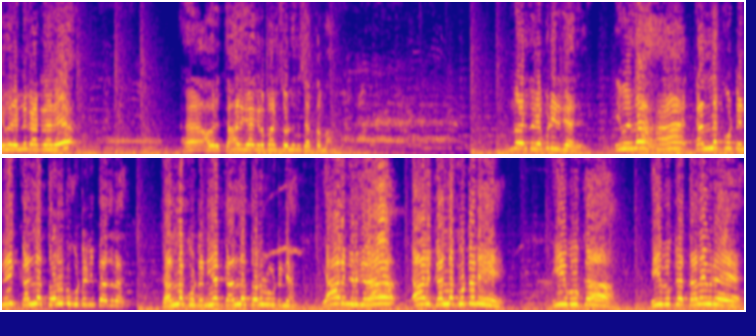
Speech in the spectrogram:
இவர் என்ன காட்டுறாரு? அவர் காது கேட்கிற மாதிரி சொல்லுங்க சத்தமா. இன்னொருத்தர் எப்படி இருக்காரு? இவர்தான் கள்ள கூட்டணி கள்ள தொடர்பு கூட்டணி பேசுறாரு. கள்ள கூட்டணியா கள்ள தொடர்பு கூட்டணியா? யாருங்க இருக்கிறா? யாரு கள்ள கூட்டணி? திமுக. திமுக தலைவர்.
